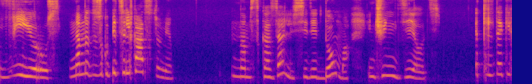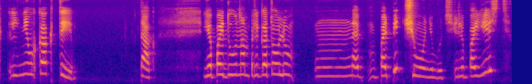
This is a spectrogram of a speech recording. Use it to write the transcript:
вирус. Нам надо закупиться лекарствами. Нам сказали сидеть дома и ничего не делать. Это для таких ленивых, как ты. Так, я пойду нам приготовлю попить чего-нибудь или поесть.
